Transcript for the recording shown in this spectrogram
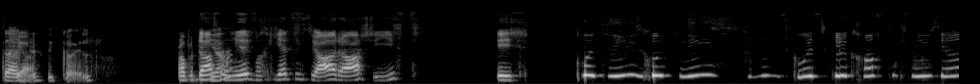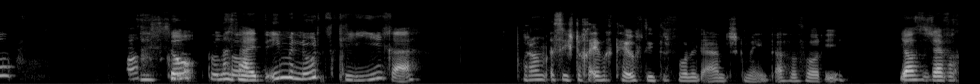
Das ist Ja. richtig geil. Aber das, Ja. was mich einfach jedes Jahr anschießt, ist gutes Neues, gutes Neues, gutes, glückhaftiges neues Jahr. Ach, so, man sagt immer nur das Gleiche. Vor allem, es ist doch einfach die Hälfte davon nicht ernst gemeint. Also, sorry. Ja, es ist einfach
